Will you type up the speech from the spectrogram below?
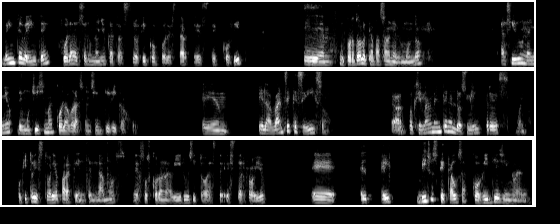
2020, fuera de ser un año catastrófico por esta, este COVID eh, y por todo lo que ha pasado en el mundo, ha sido un año de muchísima colaboración científica, eh, el avance que se hizo, aproximadamente en el 2003, bueno, poquito de historia para que entendamos esos coronavirus y todo este, este rollo. Eh, el, el, virus que causa COVID-19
